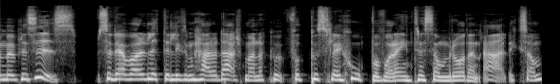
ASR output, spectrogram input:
Nej men precis. Så det har varit lite liksom här och där som man har fått pussla ihop vad våra intresseområden är. Liksom.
